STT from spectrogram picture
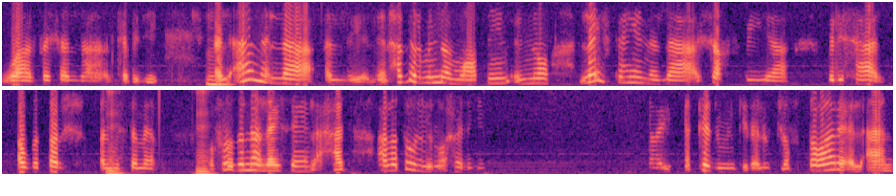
والفشل الكبدي. الآن ال- اللي اللي نحذر منه المواطنين إنه لا يستهين ال- الشخص بالإسهال أو بالطرش المستمر. المفروض إنه لا يستهين لأحد على طول يروح يتأكد من كده. لو تشوف الطوارئ الآن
